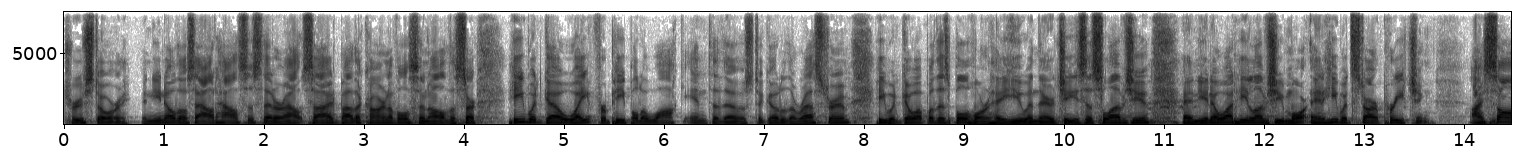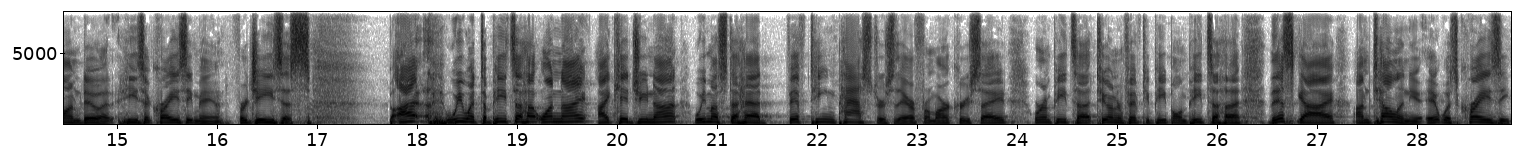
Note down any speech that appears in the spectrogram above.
True story. And you know those outhouses that are outside by the carnivals and all the sir. He would go wait for people to walk into those to go to the restroom. He would go up with his bullhorn. Hey, you in there? Jesus loves you, and you know what? He loves you more. And he would start preaching. I saw him do it. He's a crazy man for Jesus. I, we went to Pizza Hut one night. I kid you not. We must have had 15 pastors there from our crusade. We're in Pizza Hut, 250 people in Pizza Hut. This guy, I'm telling you, it was crazy.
